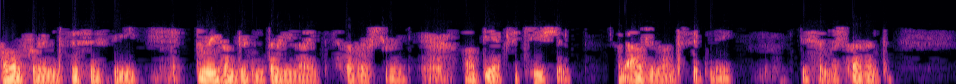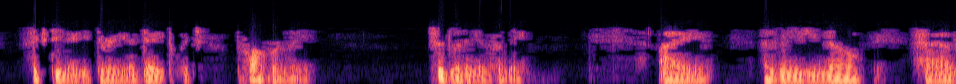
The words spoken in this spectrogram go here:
Hello, friends. This is the 339th anniversary of the execution of Algernon Sidney, December 7th, 1683, a date which properly should live in infamy. I, as many of you know, have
